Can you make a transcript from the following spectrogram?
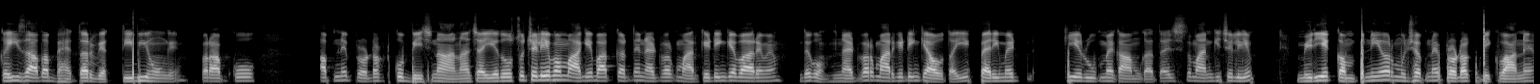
कई ज़्यादा बेहतर व्यक्ति भी होंगे, पर आपको अपने प्रोडक्ट को बेचना आना चाहिए। दोस्तों, चलिए अब हम आगे बात करते हैं नेटवर्क मार्केटिंग के बारे में। देखो नेटवर्क मार्केटिंग क्या होता है? ये एक पेरीमेट के रूप में काम करता है। जैसे मान के चलिए, मेरी एक कंपनी है और मुझे अपने प्रोडक्ट बिकवाने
